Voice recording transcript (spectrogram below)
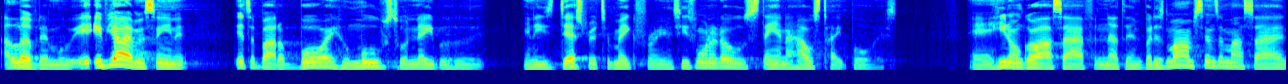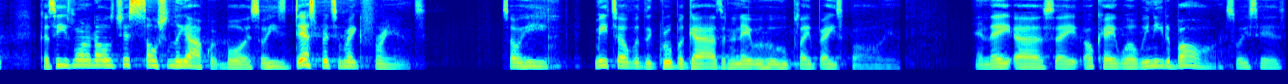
I love that movie. If y'all haven't seen it, it's about a boy who moves to a neighborhood and he's desperate to make friends. He's one of those stay in the house type boys. And he don't go outside for nothing, but his mom sends him outside because he's one of those just socially awkward boys. So he's desperate to make friends. So he meets up with a group of guys in the neighborhood who play baseball. And, they uh, say, okay, well, we need a ball. So he says,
